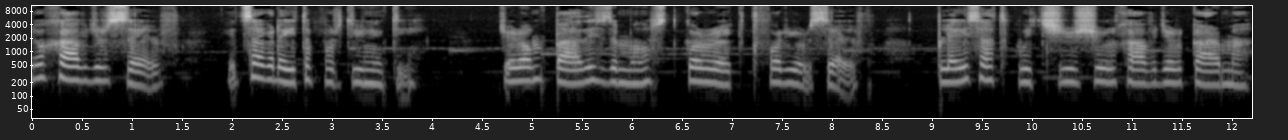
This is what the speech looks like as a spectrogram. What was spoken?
You have yourself. It's a great opportunity. Your own path is the most correct for yourself place at which you should have your karma.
